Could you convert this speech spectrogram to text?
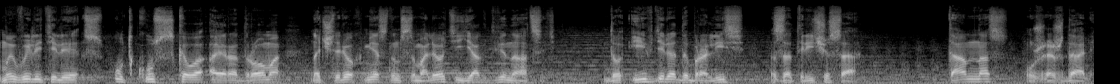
мы вылетели с Уткусского аэродрома на четырехместном самолете Як-12. До Ивделя добрались за три часа. Там нас уже ждали.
